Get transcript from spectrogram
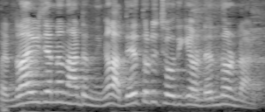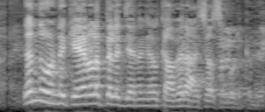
പിണറായി വിജയന്റെ നാട്ടിൽ നിങ്ങൾ അദ്ദേഹത്തോട് ചോദിക്കാറുണ്ട് എന്തുകൊണ്ടാണ്? എന്തുകൊണ്ട് കേരളത്തിലെ ജനങ്ങൾക്ക് അവർ ആശ്വാസം കൊടുക്കുന്നത്?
